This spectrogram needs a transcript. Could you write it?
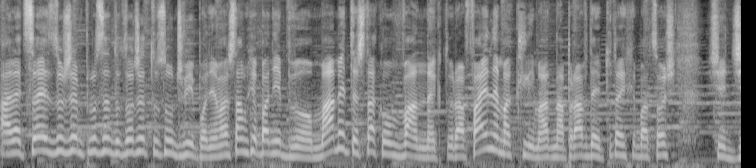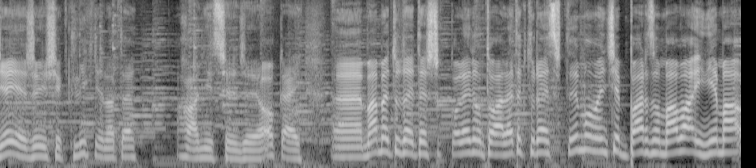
ale co jest dużym plusem, to to, że tu są drzwi, ponieważ tam chyba nie było. Mamy też taką wannę, która fajny ma klimat, naprawdę, i tutaj chyba coś się dzieje, jeżeli się kliknie na te... Aha, nic się nie dzieje, okej. E, Mamy tutaj też kolejną toaletę, która jest w tym momencie bardzo mała i nie ma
